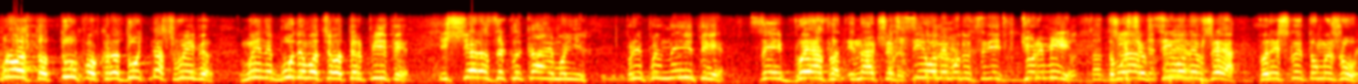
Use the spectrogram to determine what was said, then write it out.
просто тупо крадуть наш вибір. Ми не будемо цього терпіти. І ще раз закликаємо їх припинити цей безлад, інакше всі вони будуть сидіти в тюрмі, тому що всі вони вже перейшли ту межу.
